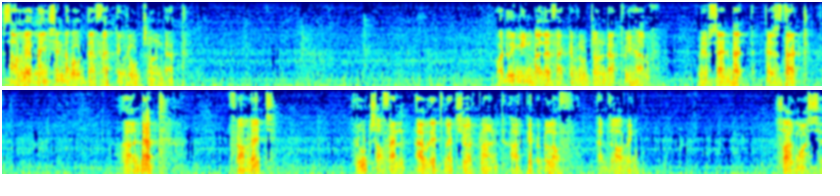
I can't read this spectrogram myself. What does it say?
somewhere mentioned about the effective root zone depth. What do we mean by the effective root zone depth? We have we have said that is that uh, depth from which roots of an average mature plant are capable of absorbing soil moisture.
